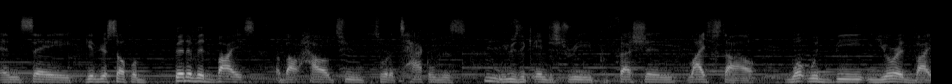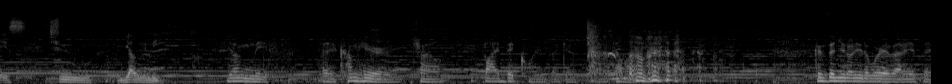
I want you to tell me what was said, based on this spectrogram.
and say, give yourself a bit of advice about how to sort of tackle this hmm. music industry, profession, lifestyle, what would be your advice to young Leaf? Young Leaf. Say, come here, child. Buy bitcoins, I guess. I tell him. Because then you don't need to worry about anything.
